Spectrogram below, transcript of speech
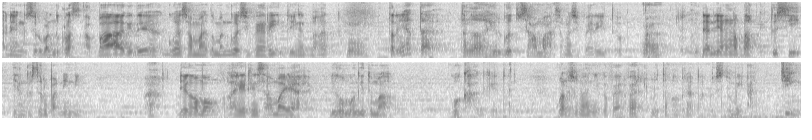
ada yang kesurupan tuh kelas apa gitu ya. Gue sama teman gue si Ferry itu inget banget. Hmm. Ternyata tanggal lahir gue tuh sama sama si Ferry itu. Hah? Dan yang nebak itu sih yang kesurupan ini. Dia ngomong lahirnya sama ya. Dia ngomong gitu mal. Gue kaget kan. Gue langsung nanya ke Fer, Fer, lu tanggal berapa? 21 Mei. Anjing.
